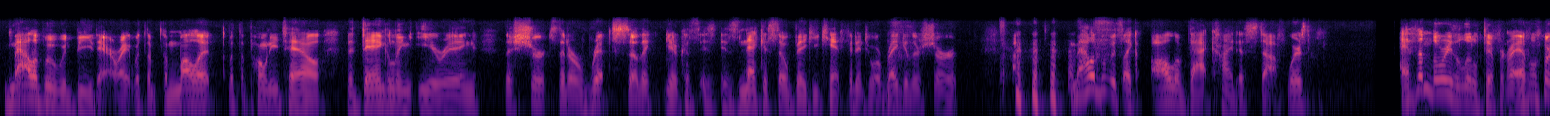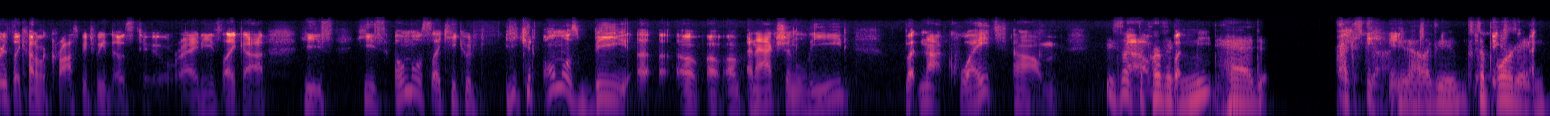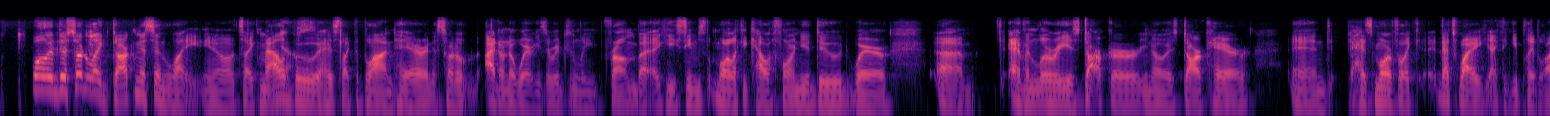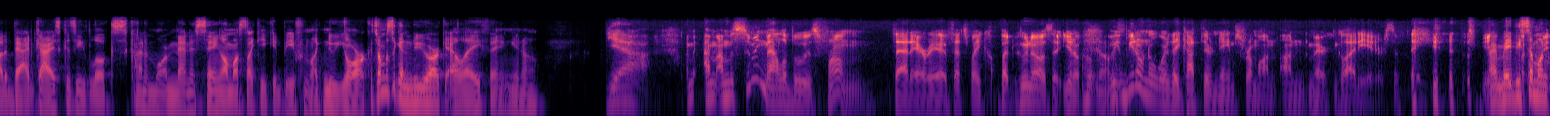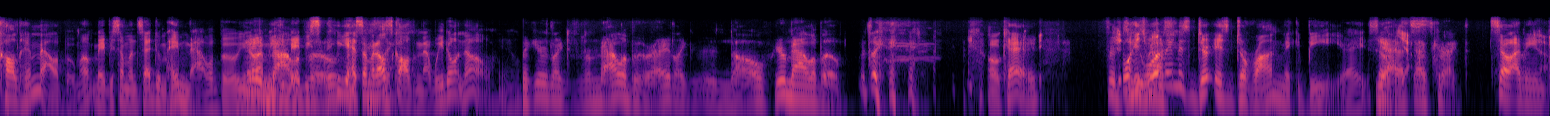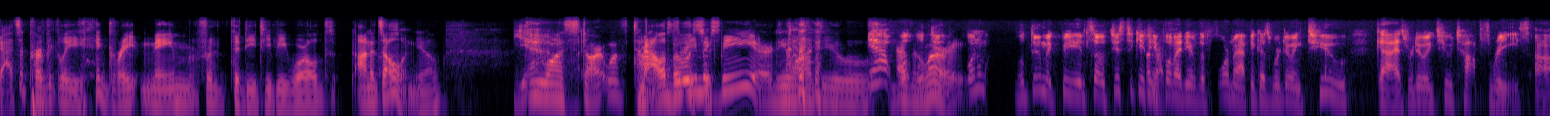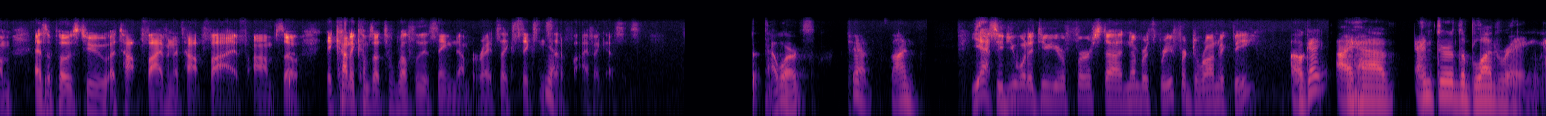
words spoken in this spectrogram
Malibu would be there, right, with the, the mullet, with the ponytail, the dangling earring, the shirts that are ripped so that you know because his, his neck is so big he can't fit into a regular shirt. Malibu is like all of that kind of stuff. Whereas Evan Lurie's a little different, right? Evan Lurie's like kind of a cross between those two, right? He's like uh he's he's almost like he could he could almost be a, a, a, a- an action lead, but not quite. Um, He's like the Um, perfect but- meathead extra, you know, like the supporting. Well, they're sort of like darkness and light. You know, it's like Malibu has like the blonde hair and it's sort of I don't know where he's originally from, but he seems more like a California dude. Where um, Evan Lurie is darker. You know, has dark hair and has more of like that's why I think he played a lot of bad guys because he looks kind of more menacing, almost like he could be from like New York. It's almost like a New York L.A. thing. You know. yeah, I mean, I'm, I'm assuming Malibu is from that area, if that's why. he But who knows? You know, Who I mean, we don't know where they got their names from on, on American Gladiators. If they, you Uh, maybe but someone they- called him Malibu. Maybe someone said to him, "Hey, Malibu." You know, Hey, I mean, he maybe yeah, someone It's else like- called him that. We don't know. you know. Like you're like from Malibu, right? Like no, you're Malibu. It's like Okay. So Well, do his you real name is Dur- is Deron McBee, right? So yeah, that's, that's correct. so. I mean, Yeah. that's a perfectly great name for the DTV world on its own. You know, yeah, Do you want to start with top Malibu three is just- McBee, or do you want to do yeah, we'll, Evan we'll Lurie? do one. We'll do McBee, and so just to give Okay. people an idea of the format, because we're doing two guys, we're doing two top threes, um, as opposed to a top five and a top five. Um, so it kind of comes out to roughly the same number, right? It's like six instead of five, I guess. That works. Yeah, fine. Yeah. So do you want to do your first uh, number three for Deron McBee? Okay, I have Enter the Blood Ring.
